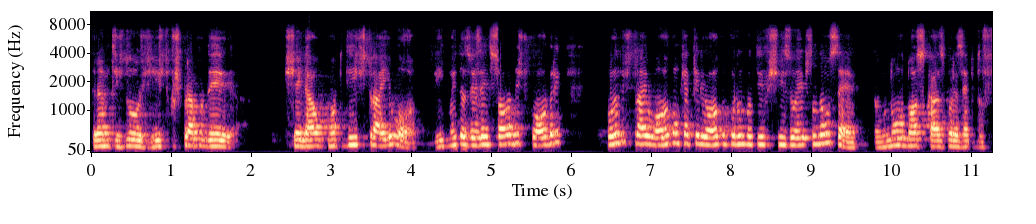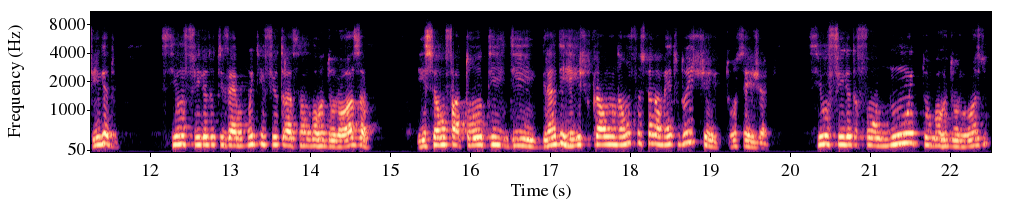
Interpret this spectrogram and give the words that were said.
trâmites logísticos para poder chegar ao ponto de extrair o órgão. E muitas vezes a gente só descobre quando extrai o órgão que aquele órgão, por um motivo X ou Y, não serve. Então, no nosso caso, por exemplo, do fígado, se um fígado tiver muita infiltração gordurosa, isso é um fator de, de grande risco para um não funcionamento do enxerto. Ou seja, se o fígado for muito gorduroso,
